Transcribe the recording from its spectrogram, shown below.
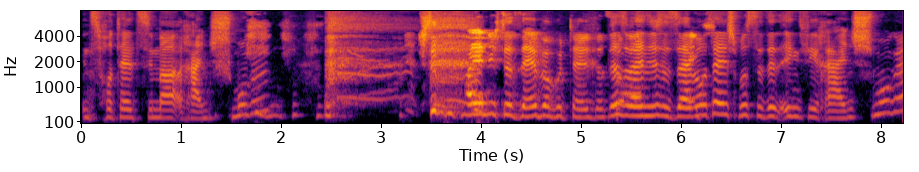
ins Hotelzimmer reinschmuggle. Stimmt, das war ja nicht dasselbe Hotel. Das, Das war war ja nicht dasselbe echt- Hotel. Ich musste den irgendwie reinschmuggeln.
